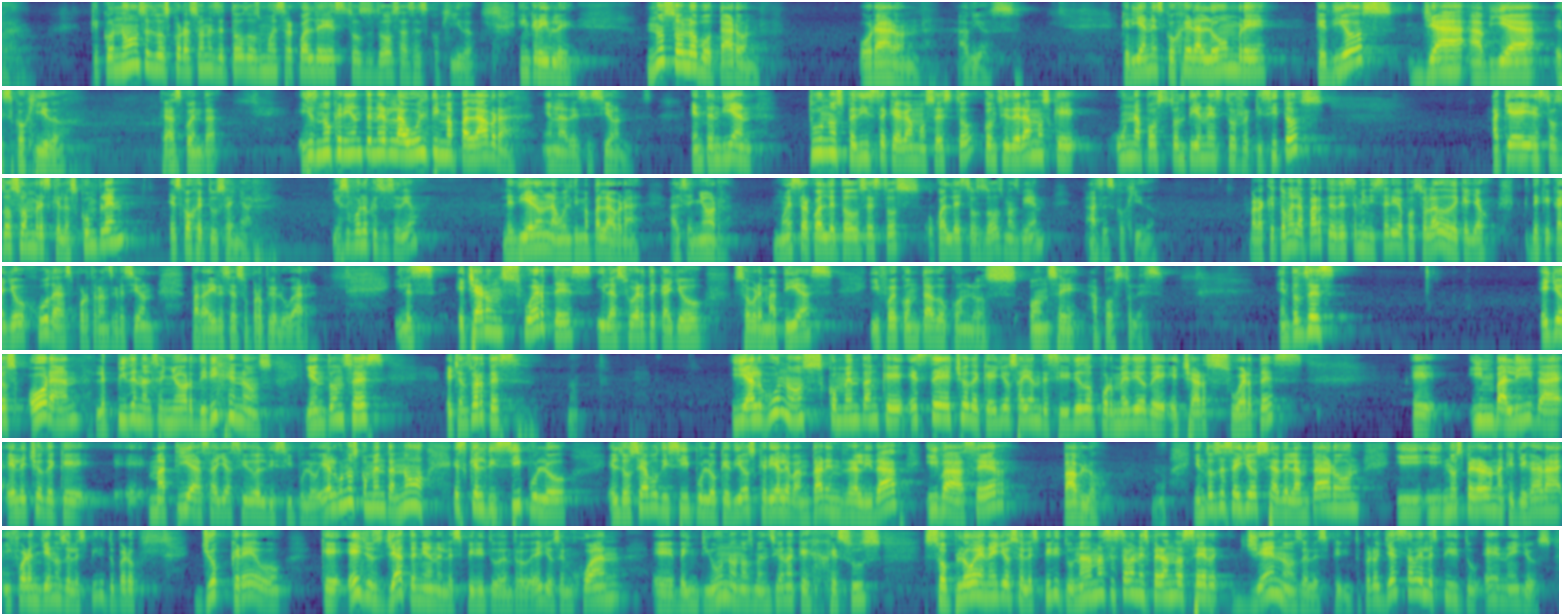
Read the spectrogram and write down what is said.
que conoces los corazones de todos, muestra cuál de estos dos has escogido. Increíble. No solo votaron, oraron a Dios. Querían escoger al hombre que Dios ya había escogido. ¿Te das cuenta? Ellos no querían tener la última palabra en la decisión. Entendían, tú nos pediste que hagamos esto, consideramos que un apóstol tiene estos requisitos, aquí hay estos dos hombres que los cumplen, escoge tú, Señor. Y eso fue lo que sucedió. Le dieron la última palabra al Señor. Muestra cuál de todos estos, o cuál de estos dos más bien, has escogido. Para que tome la parte de este ministerio apostolado de que, de que cayó Judas por transgresión para irse a su propio lugar. Y les echaron suertes y la suerte cayó sobre Matías y fue contado con los once apóstoles. Entonces, ellos oran, le piden al Señor, dirígenos, y entonces echan suertes. Y algunos comentan que este hecho de que ellos hayan decidido por medio de echar suertes eh, invalida el hecho de que eh, Matías haya sido el discípulo. Y algunos comentan, no, es que el discípulo, el doceavo discípulo que Dios quería levantar, en realidad iba a ser Pablo. Y entonces ellos se adelantaron y, no esperaron a que llegara y fueran llenos del Espíritu, pero yo creo que ellos ya tenían el Espíritu dentro de ellos. En Juan 21 eh, nos menciona que Jesús sopló en ellos el Espíritu, nada más estaban esperando a ser llenos del Espíritu, pero ya estaba el Espíritu en ellos.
